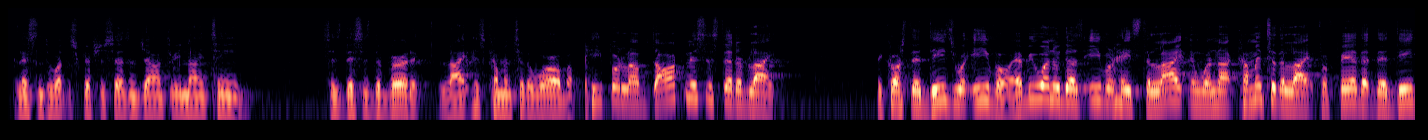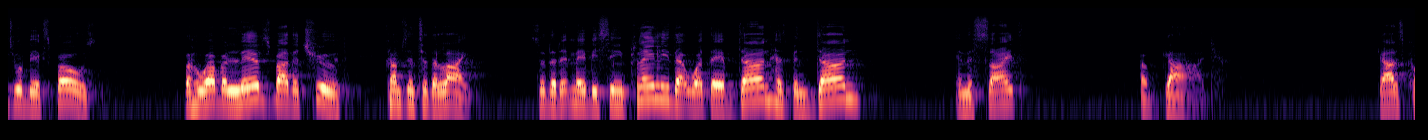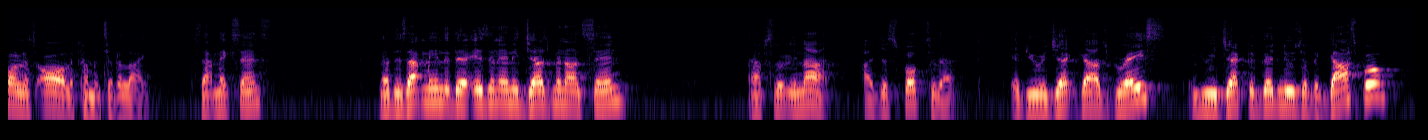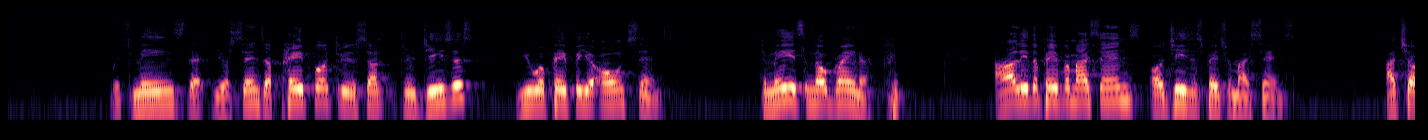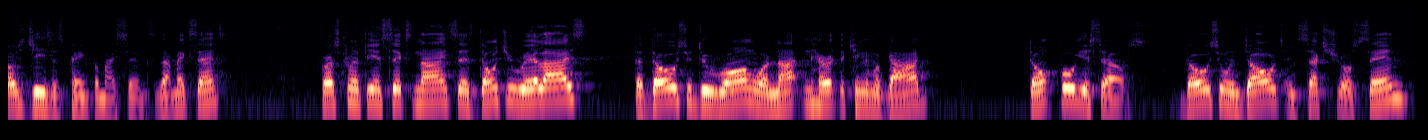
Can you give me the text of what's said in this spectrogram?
Listen to what the scripture says in John 3:19. It says, This is the verdict. Light has come into the world, but people love darkness instead of light because their deeds were evil. Everyone who does evil hates the light and will not come into the light for fear that their deeds will be exposed. But whoever lives by the truth comes into the light, so that it may be seen plainly that what they have done has been done in the sight of God. God is calling us all to come into the light. Does that make sense? Now, does that mean that there isn't any judgment on sin? Absolutely not. I just spoke to that. If you reject God's grace, you reject the good news of the gospel, which means that your sins are paid for through, the son, through Jesus, you will pay for your own sins. To me, it's a no brainer. I'll either pay for my sins or Jesus pays for my sins. I chose Jesus paying for my sins. Does that make sense? 1 Corinthians 6 9 says, Don't you realize that those who do wrong will not inherit the kingdom of God? Don't fool yourselves. Those who indulge in sexual sin,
